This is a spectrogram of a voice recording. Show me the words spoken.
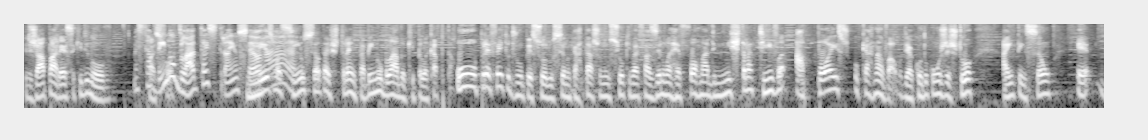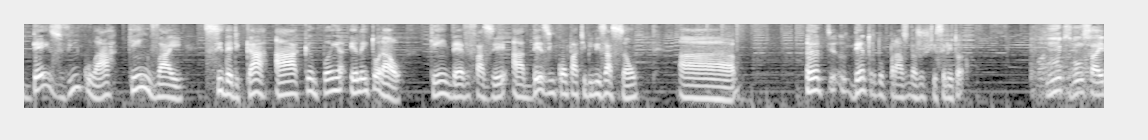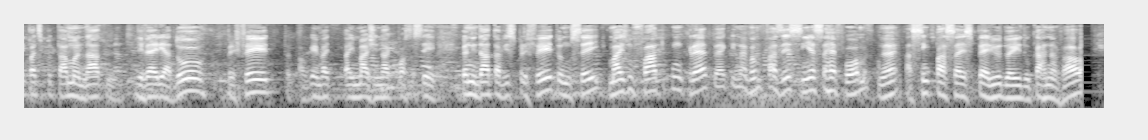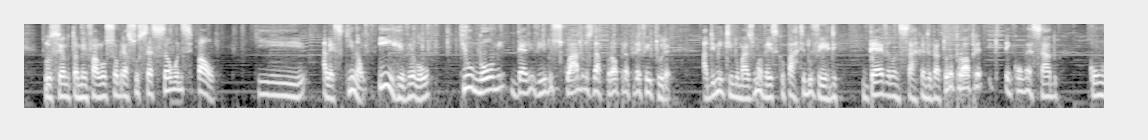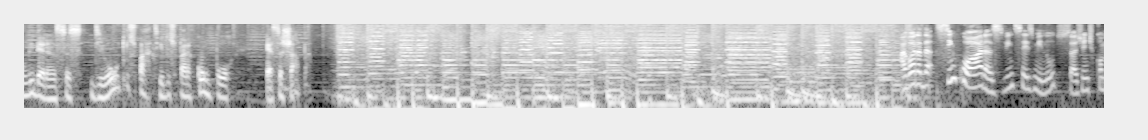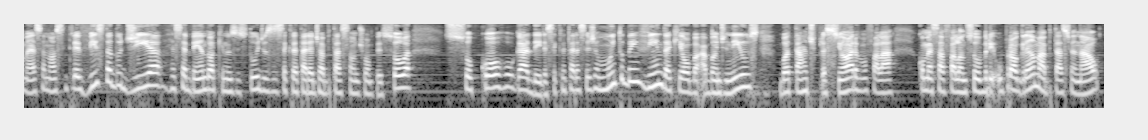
ele já aparece aqui de novo. Mas tá bem forte. nublado, tá estranho o céu. Mesmo né? assim, o céu tá estranho, tá bem nublado aqui pela capital. O prefeito de João Pessoa, Luciano Cartacho, anunciou que vai fazer uma reforma administrativa após o carnaval. De acordo com o gestor, a intenção é desvincular quem vai se dedicar à campanha eleitoral, quem deve fazer a desincompatibilização a dentro do prazo da Justiça Eleitoral. Muitos vão sair para disputar mandato de vereador, prefeito, alguém vai, vai, imaginar que possa ser candidato a vice-prefeito, eu não sei, mas o fato concreto é que nós vamos fazer sim essa reforma, né? Assim que passar esse período aí do carnaval. Luciano também falou sobre a sucessão municipal, que, aliás, que não, e revelou que o nome deve vir dos quadros da própria prefeitura admitindo mais uma vez que o Partido Verde deve lançar candidatura própria e que tem conversado com lideranças de outros partidos para compor essa chapa. Agora, 5 horas 26 minutos, a gente começa a nossa entrevista do dia, recebendo aqui nos estúdios a secretária de Habitação de João Pessoa, Socorro Gadeira. Secretária, seja muito bem-vinda aqui ao a Band News. Boa tarde para a senhora. Vamos falar, começar falando sobre o programa habitacional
